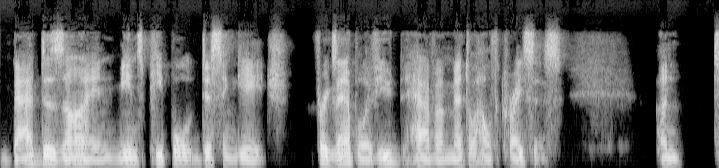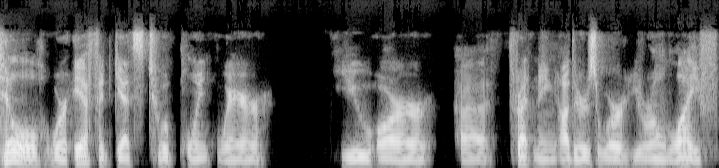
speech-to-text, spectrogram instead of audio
bad design means people disengage. For example, if you have a mental health crisis, till or if it gets to a point where you are uh, threatening others or your own life,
